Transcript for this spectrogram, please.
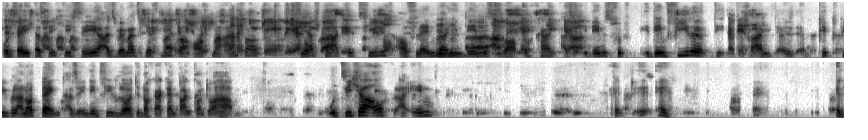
und wenn ich das richtig man, sehe, also wenn man sich jetzt Libra auch mal anschaut, sehr stark gezielt auf Länder, mhm. in denen es überhaupt noch kein, also in dem es in dem viele, die schreiben, äh, people are not banked, also in dem viele Leute noch gar kein Bankkonto haben. Und sicher auch in, äh, äh,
